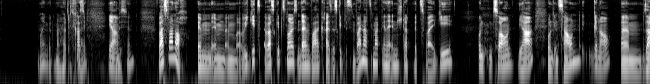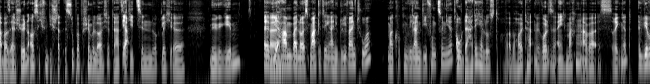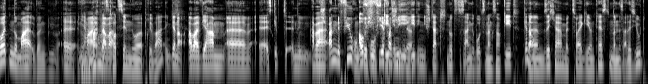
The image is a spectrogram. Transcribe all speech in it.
Mein Gott, man hört es Krass. Ja, ein bisschen. Was war noch? Im, im, im, wie geht's, was gibt's Neues in deinem Wahlkreis? Es gibt jetzt einen Weihnachtsmarkt in der Innenstadt mit 2G und ein Zaun, ja, und einen Zaun. genau. Ähm, sah aber sehr schön aus. Ich finde, die Stadt ist super schön beleuchtet. Da hat sich Ja. die Zinn wirklich äh, Mühe gegeben. Äh, wir Äh. haben bei Neues Marketing eine Glühweintour. Mal gucken, wie lange die funktioniert. Oh, da hätte ich ja Lust drauf. Aber heute hatten wir, wollten es eigentlich machen, aber es regnet. Wir wollten normal über den Glühwein. Äh, ja, machen wir es trotzdem nur privat. Genau, aber wir haben, äh, es gibt eine Aber spannende Führung durch Aufruf, vier geht in, die, verschiedene. geht in die Stadt, nutzt das Angebot, solange es noch geht. Genau. Ähm, sicher mit 2G und Test und dann ist alles gut.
